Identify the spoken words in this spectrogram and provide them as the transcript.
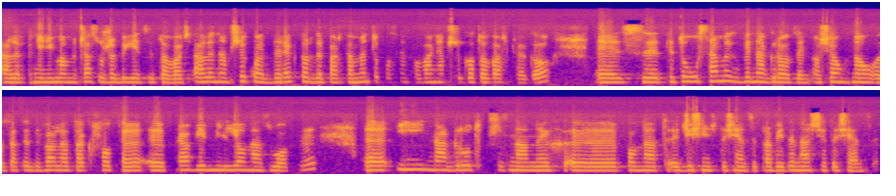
ale pewnie nie mamy czasu, żeby je cytować, ale na przykład dyrektor Departamentu Postępowania Przygotowawczego z tytułu samych wynagrodzeń osiągnął za te dwa lata kwotę prawie miliona złotych i nagród przyznanych ponad 10 tysięcy, prawie 11 tysięcy.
